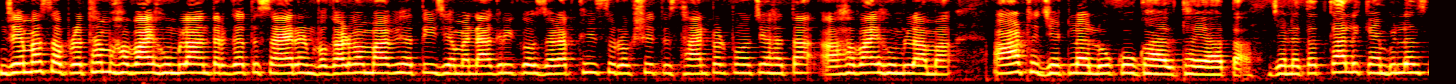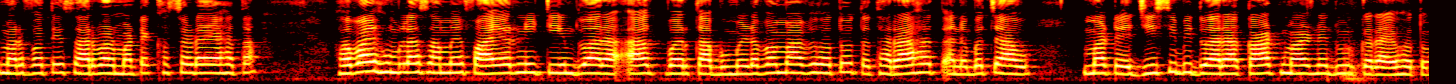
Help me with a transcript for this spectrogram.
જેમાં સૌપ્રથમ હવાઈ હુમલા અંતર્ગત સાયરન વગાડવામાં આવી હતી, જેમાં નાગરિકો ઝડપથી સુરક્ષિત સ્થાન પર પહોંચ્યા હતા. આ હવાઈ હુમલામાં આઠ જેટલા લોકો ઘાયલ થયા હતા, જેને તત્કાલિક એમ્બ્યુલન્સ મારફતે સારવાર માટે ખસેડાયા હતા. હવાઈ હુમલા સામે ફાયરની ટીમ દ્વારા આગ પર કાબૂ મેળવવામાં આવ્યો હતો તથા રાહત અને બચાવ માટે જીસીબી દ્વારા કાટમાળને દૂર કરાયો હતો.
